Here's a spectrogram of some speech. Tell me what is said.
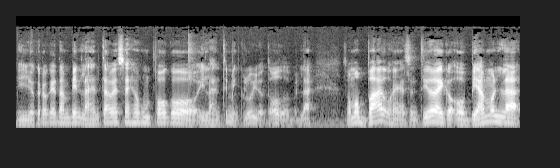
Y yo creo que también la gente a veces es un poco, y la gente me incluyo, todo, ¿verdad? Somos vagos en el sentido de que obviamos la,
